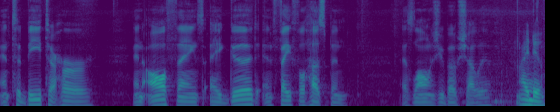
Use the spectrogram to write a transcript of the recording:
and to be to her in all things a good and faithful husband as long as you both shall live? I do.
